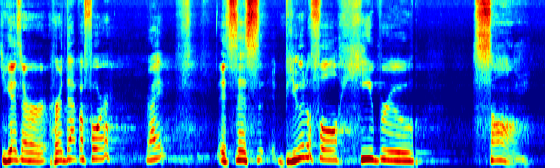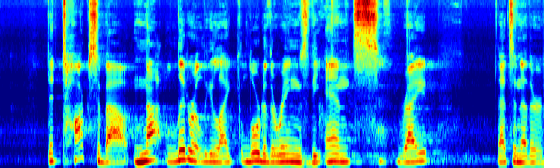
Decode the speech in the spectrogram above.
You guys ever heard that before? Right? It's this beautiful Hebrew song that talks about not literally like Lord of the Rings, the Ents, right? That's another,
